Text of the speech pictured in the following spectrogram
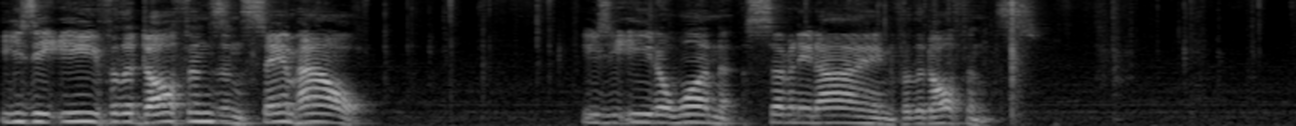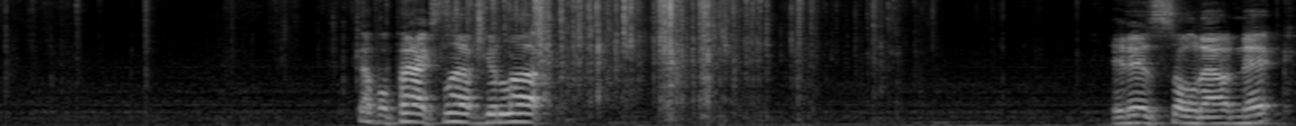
Easy E for the Dolphins and Sam Howell. Easy E to 179 for the Dolphins. Couple packs left. Good luck. It is sold out, Nick.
